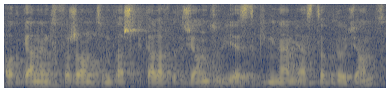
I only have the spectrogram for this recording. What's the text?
organem tworzącym dla szpitala w Grudziądzu jest gmina miasto Grudziądz,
